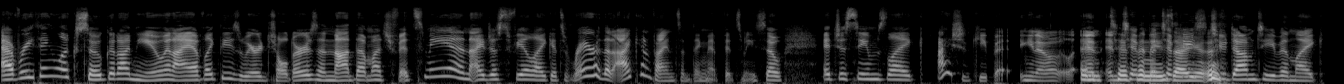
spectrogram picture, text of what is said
everything looks so good on you, and I have like these weird shoulders, and not that much fits me. And I just feel like it's rare that I can find something that fits me. So it just seems like I should keep it, you know? And And, and, Tiff- Tiffany's Tiffany's too dumb to even like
